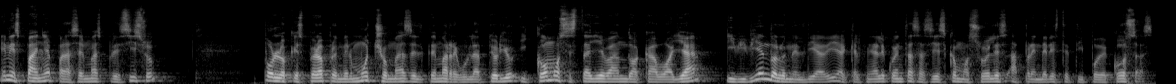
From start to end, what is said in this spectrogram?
en España, para ser más preciso, por lo que espero aprender mucho más del tema regulatorio y cómo se está llevando a cabo allá y viviéndolo en el día a día, que al final de cuentas así es como sueles aprender este tipo de cosas.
